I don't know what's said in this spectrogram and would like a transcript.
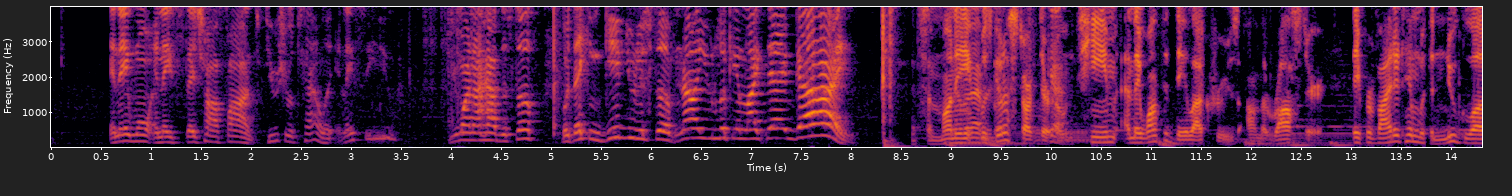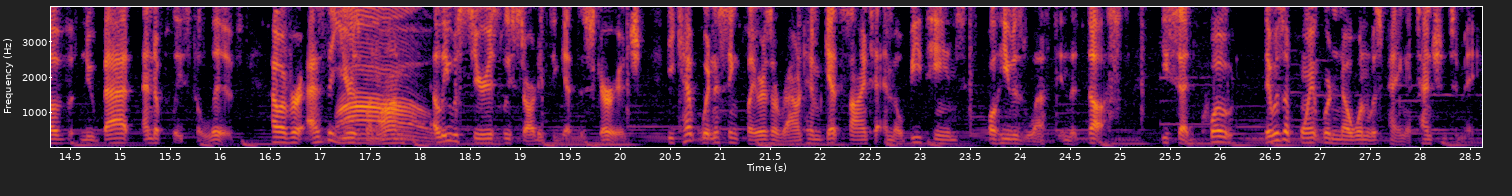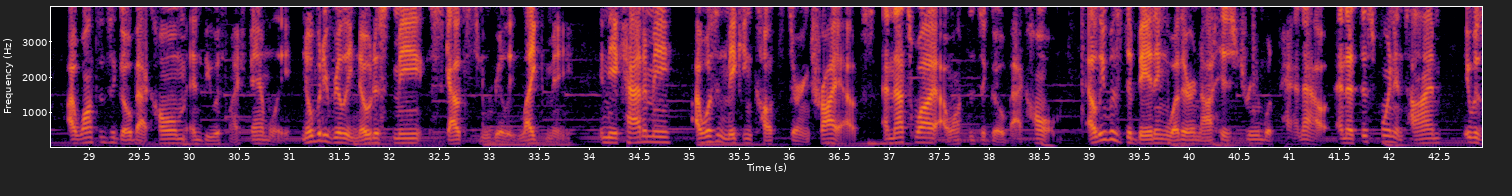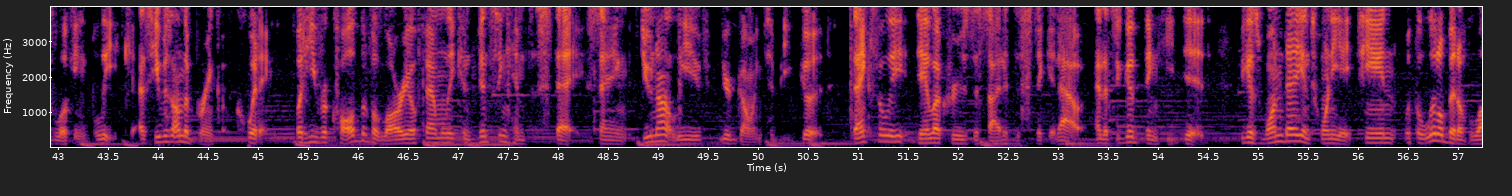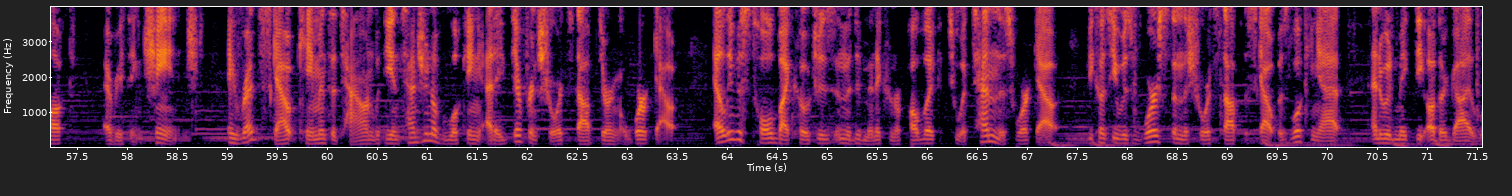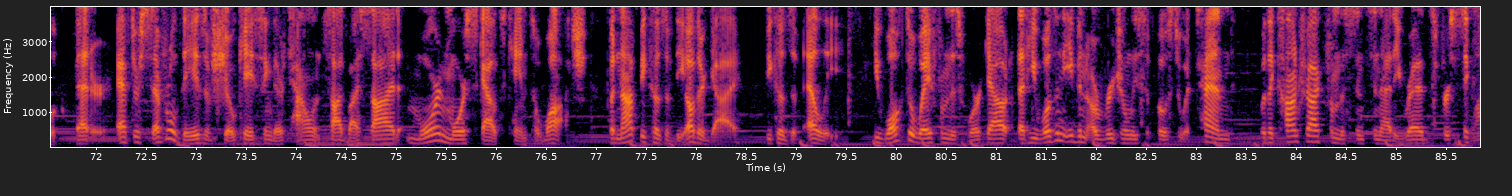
and they won't and they they try to find future talent and they see you you might not have the stuff, but they can give you the stuff. Now you looking like that guy. Some money was going to start their okay. own team, and they wanted De La Cruz on the roster. They provided him with a new glove, new bat, and a place to live. However, as the wow. years went on, Elly was seriously starting to get discouraged. He kept witnessing players around him get signed to MLB teams while he was left in the dust. He said, quote, there was a point where no one was paying attention to me. I wanted to go back home and be with my family. Nobody really noticed me, scouts didn't really like me. In the academy, I wasn't making cuts during tryouts, and that's why I wanted to go back home. Elly was debating whether or not his dream would pan out, and at this point in time, it was looking bleak, as he was on the brink of quitting. But he recalled the Valario family convincing him to stay, saying, Do not leave, you're going to be good. Thankfully, De La Cruz decided to stick it out, and it's a good thing he did, because one day in 2018, with a little bit of luck, everything changed. A Red Scout came into town with the intention of looking at a different shortstop during a workout. Elly was told by coaches in the Dominican Republic to attend this workout because he was worse than the shortstop the scout was looking at and it would make the other guy look better. After several days of showcasing their talent side by side, more and more scouts came to watch, but not because of the other guy, because of Elly. He walked away from this workout that he wasn't even originally supposed to attend with a contract from the Cincinnati Reds for $65,000.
